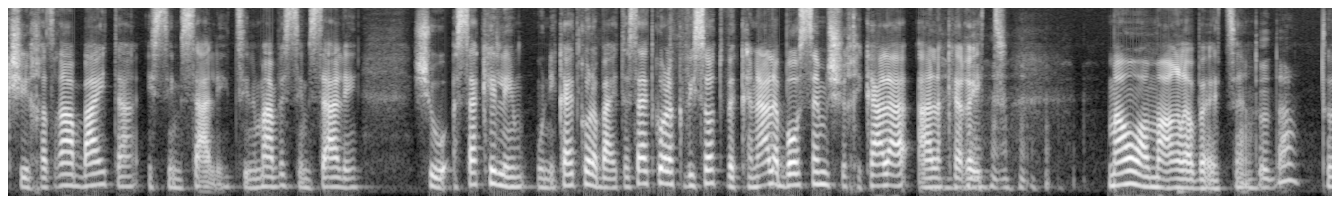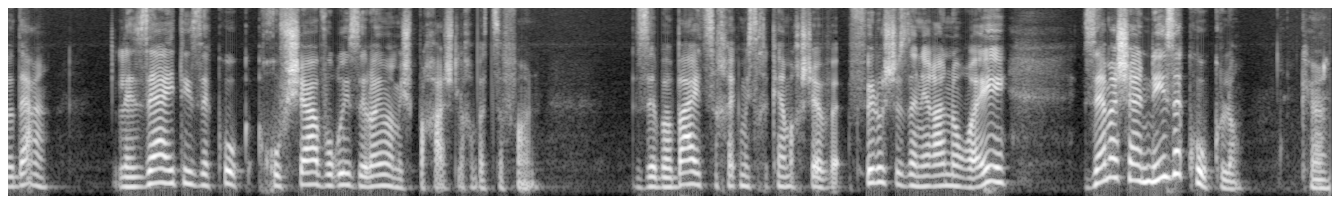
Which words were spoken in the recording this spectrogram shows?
כשהיא חזרה הביתה, היא סימסה לי, צילמה וסימסה לי, שהוא עשה כלים, הוא ניקה את כל הבית, עשה את כל הכביסות וקנה לה בושם שחיכה לה על הכרית. מה הוא אמר לה בעצם? תודה. תודה. לזה הייתי זקוק. חופשה עבורי זה לא עם המשפחה שלך בצפון. זה בבית, שחק משחקי מחשב. אפילו שזה נראה נוראי, זה מה שאני זקוק לו. כן.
